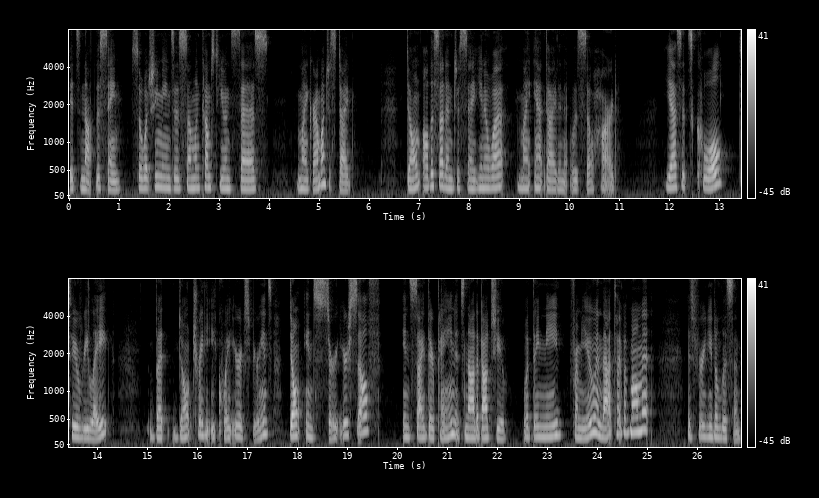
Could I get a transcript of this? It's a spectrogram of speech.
It's not the same. So, what she means is someone comes to you and says, My grandma just died. Don't all of a sudden just say, You know what? My aunt died and it was so hard. Yes, it's cool to relate, but don't try to equate your experience. Don't insert yourself inside their pain. It's not about you. What they need from you in that type of moment is for you to listen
